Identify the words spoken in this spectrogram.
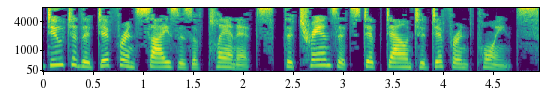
Due to the different sizes of planets, the transits dip down to different points.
